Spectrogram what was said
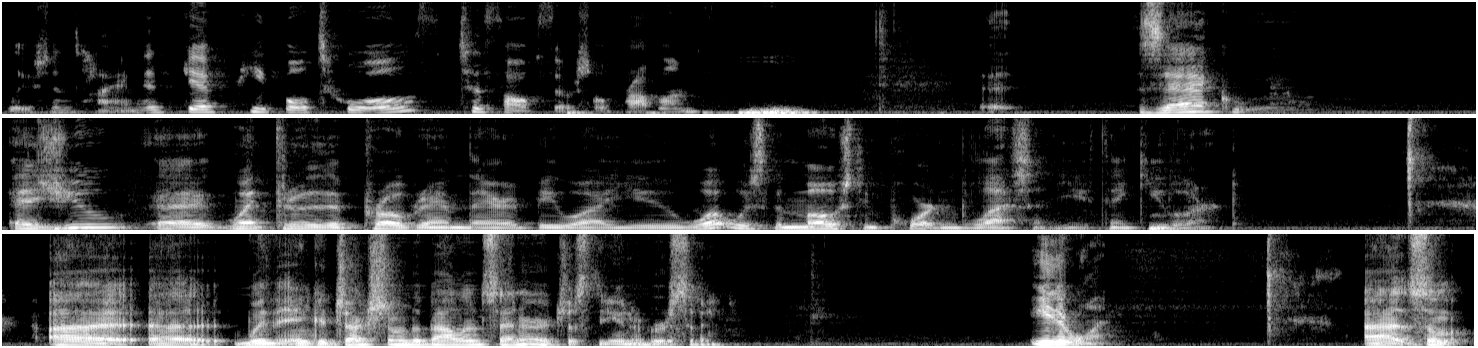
solution time is give people tools to solve social problems. Zach, as you uh, went through the program there at BYU, what was the most important lesson you think you learned? Uh, uh, with in conjunction with the Ballard Center or just the university? Either one. Uh, so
